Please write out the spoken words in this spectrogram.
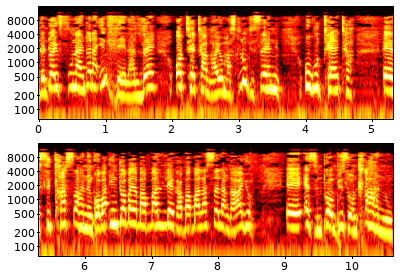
le nto ayifunayo ntona indlela le othetha ngayo masilungiseni ukuthetha um sixhasane ngoba into abaye babaluleka babalasela ngayo eh ezintombi zonhlanu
